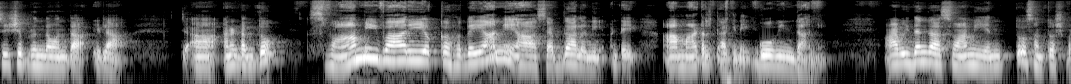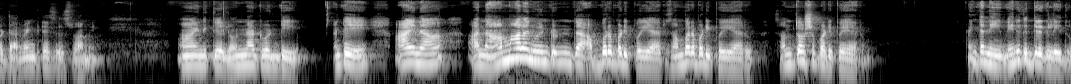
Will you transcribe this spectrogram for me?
శిష్య బృందం అంతా ఇలా అనటంతో స్వామి వారి యొక్క హృదయాన్ని ఆ శబ్దాలని అంటే ఆ మాటలు తాకినాయి గోవింద అని. ఆ విధంగా స్వామి ఎంతో సంతోషపడ్డారు వెంకటేశ్వర స్వామి. ఆయనకి ఉన్నటువంటి అంటే ఆయన ఆ నామాలను వింటుంటే అబ్బురపడిపోయారు సంబరపడిపోయారు సంతోషపడిపోయారు. వెంటనే వెనుక తిరగలేదు.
